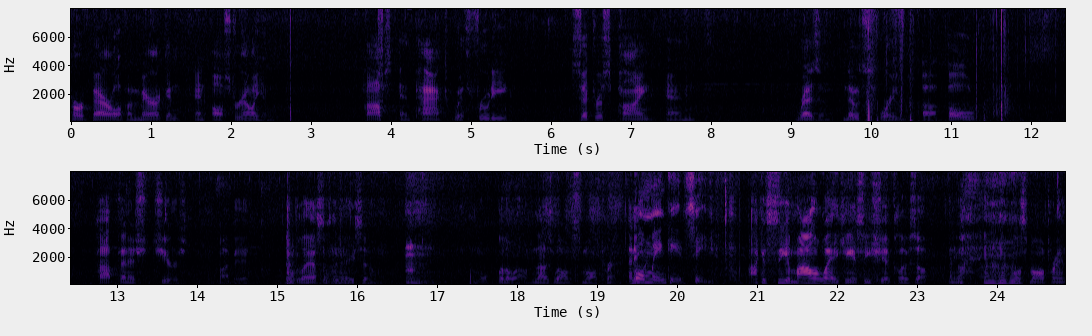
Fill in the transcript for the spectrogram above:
per barrel of American and Australian hops and packed with fruity citrus, pine, and resin. Notes for a uh, bold hop finish. Cheers. My bad. No glasses today, so a little, uh, not as well in the small print. Anyway, Old man can't see. I can see a mile away. Can't see shit close up. Anyway, little small print.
